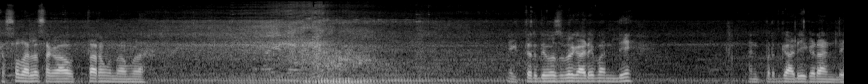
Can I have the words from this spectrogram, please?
कसा झाला सगळा अवतार उन्हामुळा एकतर दिवसभर गाडी बांधली आणि परत गाडी इकडे आणली.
